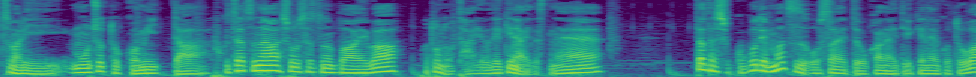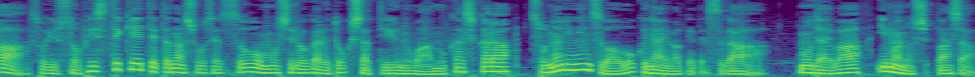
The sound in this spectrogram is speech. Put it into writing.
つまりもうちょっと込み入った複雑な小説の場合は、ほとんど対応できないですね。ただし、ここでまず押さえておかないといけないことは、そういう sophisticated な小説を面白がる読者っていうのは昔からそんなに人数は多くないわけですが、問題は今の出版社、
